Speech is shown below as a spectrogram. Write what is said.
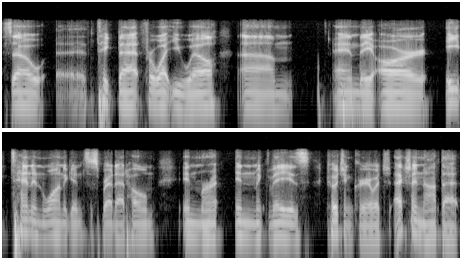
So uh, take that for what you will. Um, and they are 8 10 and 1 against the spread at home in Mer- in McVay's coaching career, which actually not that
